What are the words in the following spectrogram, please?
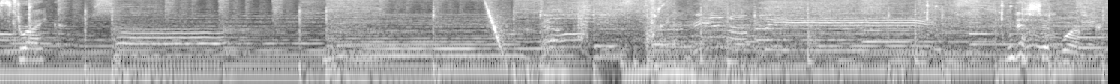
to strike. This should work.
